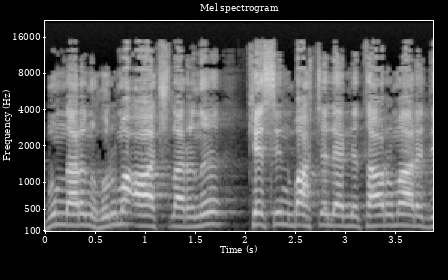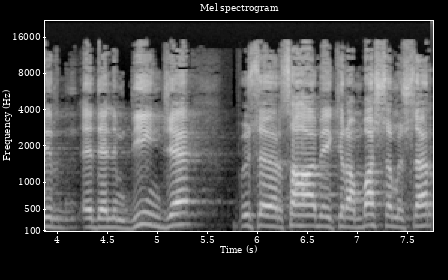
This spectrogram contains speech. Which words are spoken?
Bunların hurma ağaçlarını kesin bahçelerini tarumar edelim deyince bu sefer sahabe-i kiram başlamışlar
